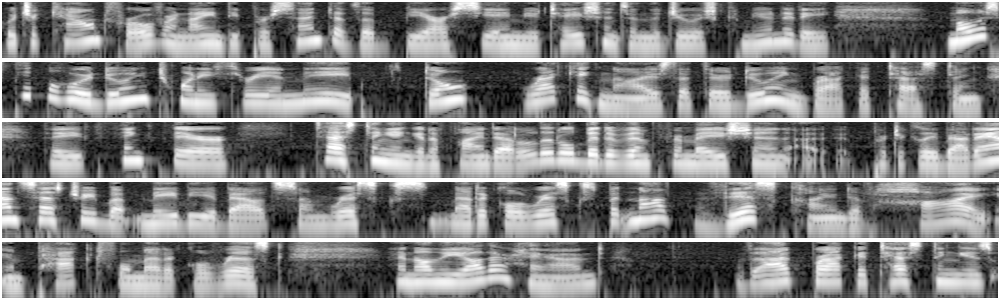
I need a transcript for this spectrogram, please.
which account for over 90% of the BRCA mutations in the Jewish community. Most people who are doing 23andMe don't recognize that they're doing BRCA testing. They think they're testing and going to find out a little bit of information, uh, particularly about ancestry, but maybe about some risks, medical risks, but not this kind of high, impactful medical risk. And on the other hand, that BRCA testing is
